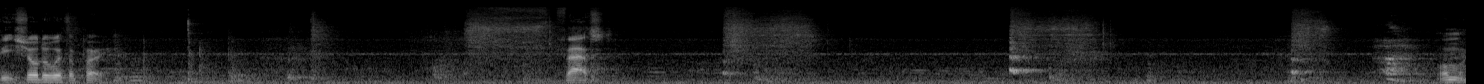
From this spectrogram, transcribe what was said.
Feet shoulder width apart. Fast. One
